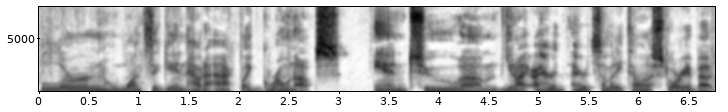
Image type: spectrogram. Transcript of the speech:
learn once again how to act like grown-ups and to um, you know I, I heard I heard somebody telling a story about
